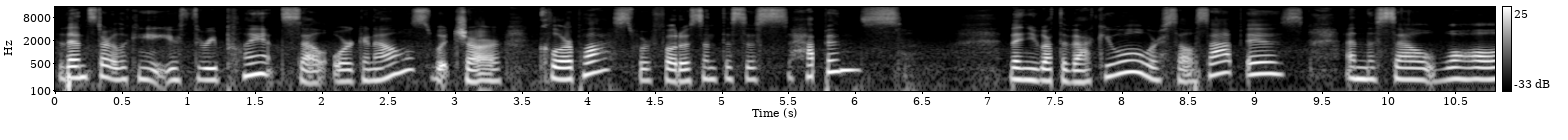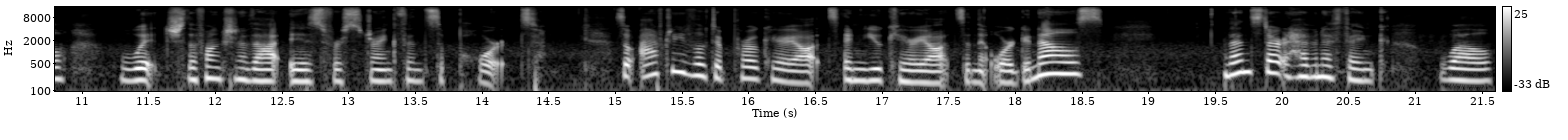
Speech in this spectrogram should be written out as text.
Then start looking at your three plant cell organelles, which are chloroplasts, where photosynthesis happens. Then you've got the vacuole where cell sap is, and the cell wall, which the function of that is for strength and support. So after you've looked at prokaryotes and eukaryotes and the organelles, then start having to think, well,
